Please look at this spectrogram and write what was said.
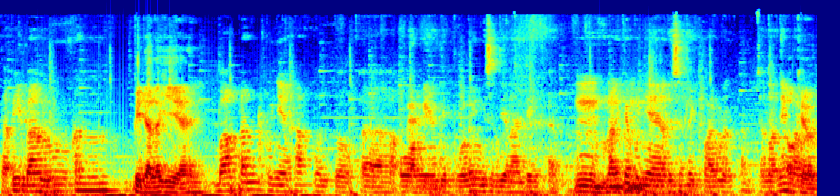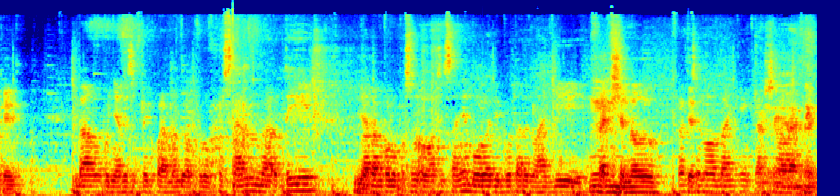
Tapi bank kan Beda lagi ya. bank kan punya hak untuk uh, uang yang dipooling bisa dilandingkan. Hmm, Mereka hmm, punya reserve requirement kan. Contohnya Oke kalau oke. bank punya reserve requirement 20% berarti Ya. 80% uang sisanya boleh diputarin lagi. Hmm. Fractional. Fractional banking kan. Fractional banking.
